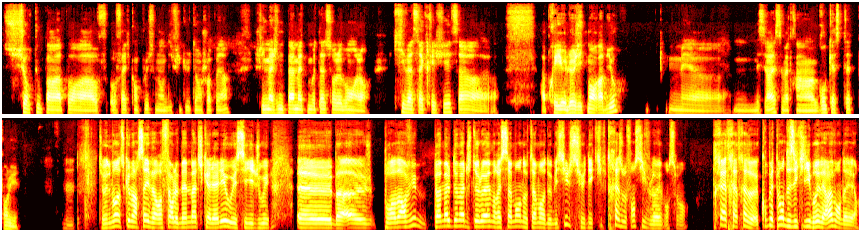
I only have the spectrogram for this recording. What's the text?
surtout par rapport au, fait qu'en plus on est en difficulté en championnat. J'imagine pas mettre Mota sur le banc. Alors, qui va sacrifier ça Après, logiquement, Rabiot? Mais, euh, mais c'est vrai, ça va être un gros casse-tête pour lui. Hmm. Tu me demandes est-ce que Marseille va refaire le même match qu'à l'aller ou essayer de jouer? Euh, bah, euh, Pour avoir vu pas mal de matchs de l'OM récemment, notamment à domicile, c'est une équipe très offensive l'OM en ce moment. Très très très complètement déséquilibrée vers l'avant d'ailleurs.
